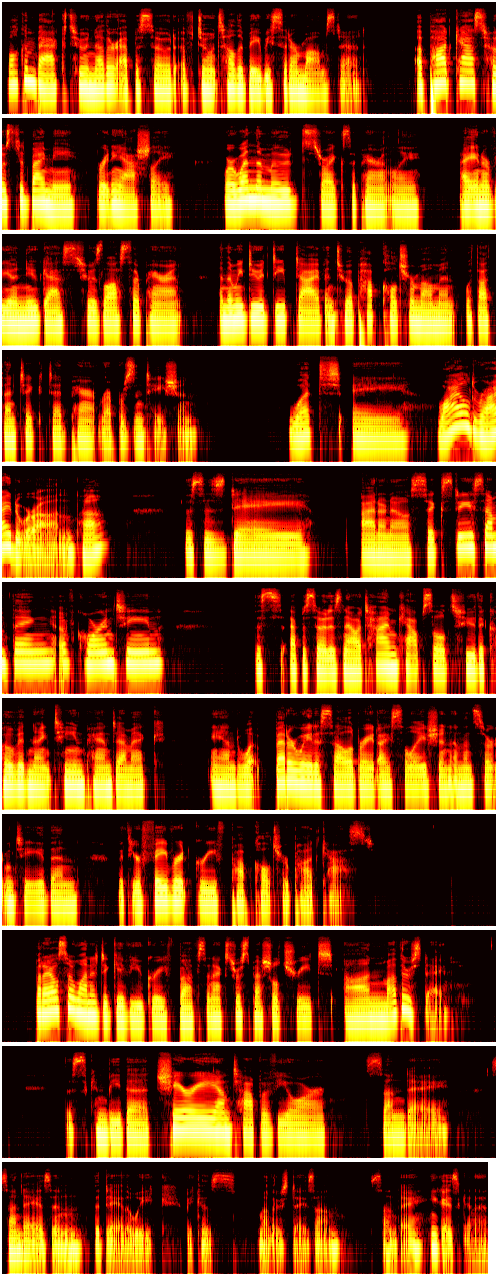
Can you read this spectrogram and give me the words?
Welcome back to another episode of Don't Tell the Babysitter Mom's Dead, a podcast hosted by me, Brittany Ashley, where when the mood strikes, apparently, I interview a new guest who has lost their parent, and then we do a deep dive into a pop culture moment with authentic dead parent representation. What a wild ride we're on, huh? This is day, I don't know, 60 something of quarantine. This episode is now a time capsule to the COVID 19 pandemic. And what better way to celebrate isolation and uncertainty than with your favorite grief pop culture podcast? But I also wanted to give you grief buffs an extra special treat on Mother's Day. This can be the cherry on top of your Sunday. Sunday is in the day of the week because Mother's Day is on Sunday. You guys get it.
